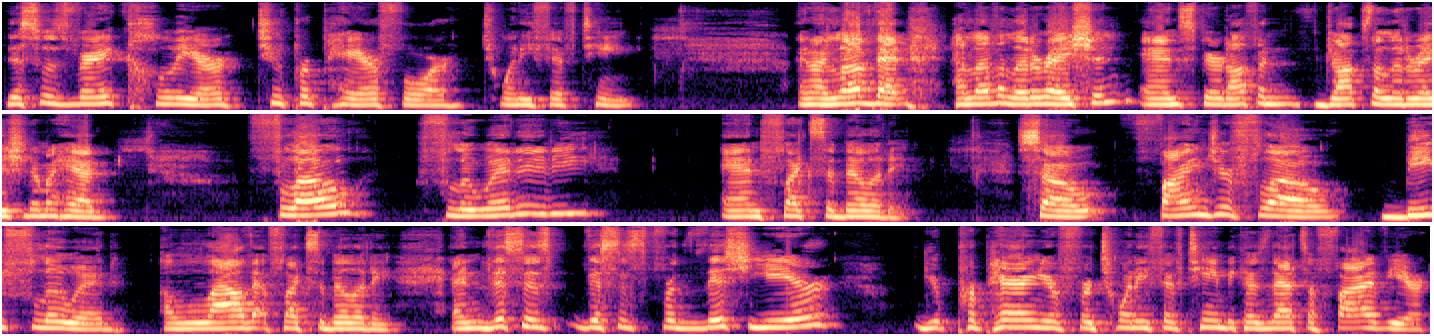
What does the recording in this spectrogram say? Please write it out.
this was very clear to prepare for 2015. And I love that. I love alliteration, and Spirit often drops alliteration in my head. Flow, fluidity, and flexibility. So find your flow, be fluid, allow that flexibility. And this is, this is for this year you're preparing you for 2015 because that's a five year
